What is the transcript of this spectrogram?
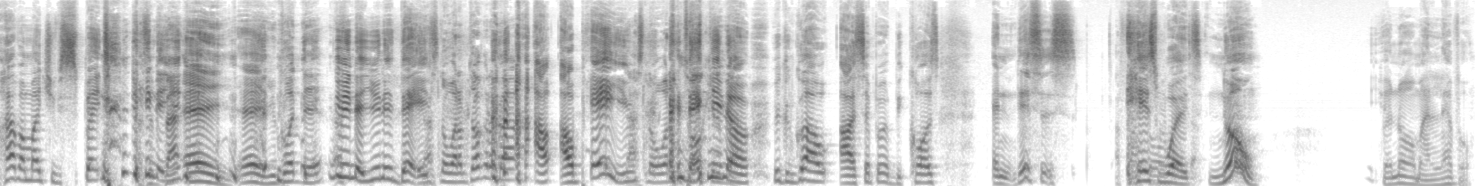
however much you've spent during the ba- uni. Hey, hey, you got there during the uni days. That's not what I'm talking about. I'll, I'll pay you. That's not what I'm and talking then, you know, we can go out our separate because, and this is his words. No, you're not on my level.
